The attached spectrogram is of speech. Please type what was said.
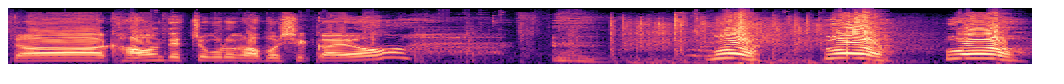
자 가운데 쪽으로 가보실까요? 우와 우와 우와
